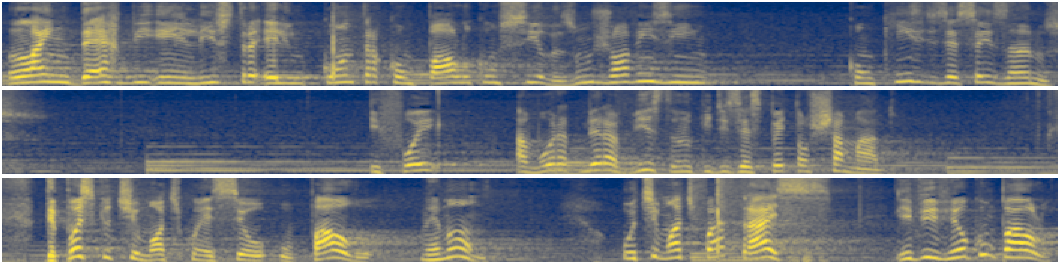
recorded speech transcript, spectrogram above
lá em Derbe, em Listra, ele encontra com Paulo com Silas, um jovenzinho, com 15, 16 anos. E foi amor à primeira vista no que diz respeito ao chamado. Depois que o Timóteo conheceu o Paulo, meu irmão, o Timóteo foi atrás e viveu com Paulo.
